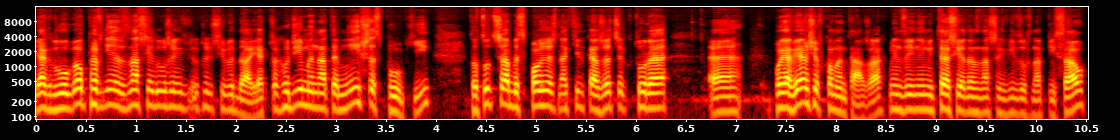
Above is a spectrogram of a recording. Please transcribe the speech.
Jak długo? Pewnie znacznie dłużej niż się wydaje. Jak przechodzimy na te mniejsze spółki, to tu trzeba by spojrzeć na kilka rzeczy, które e, pojawiają się w komentarzach. Między innymi też jeden z naszych widzów napisał,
